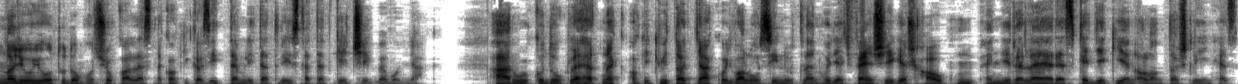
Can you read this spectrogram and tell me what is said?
Nagyon jól tudom, hogy sokan lesznek, akik az itt említett részletet kétségbe vonják. Árulkodók lehetnek, akik vitatják, hogy valószínűtlen, hogy egy fenséges haupn ennyire leereszkedjék ilyen alantas lényhez.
